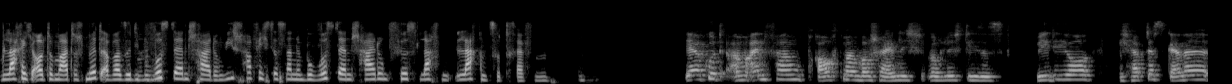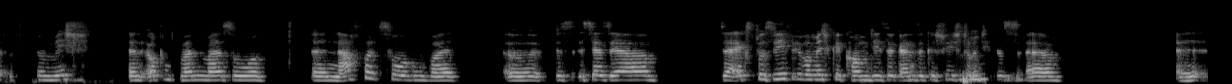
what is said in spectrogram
lache ich automatisch mit, aber so die mhm. bewusste Entscheidung, wie schaffe ich das dann, eine bewusste Entscheidung fürs Lachen, Lachen zu treffen? Ja gut, am Anfang braucht man wahrscheinlich wirklich dieses Video. Ich habe das gerne für mich dann irgendwann mal so äh, nachvollzogen, weil äh, das ist ja sehr sehr explosiv über mich gekommen, diese ganze Geschichte mhm. und dieses, äh, äh,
